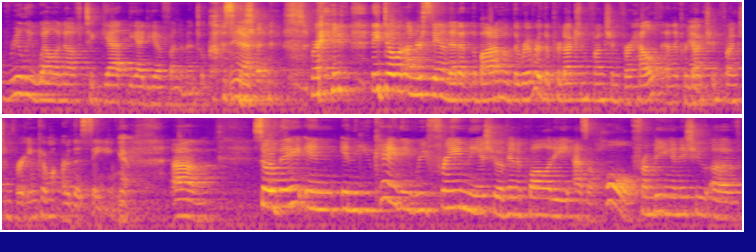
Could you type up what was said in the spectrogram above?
really well enough to get the idea of fundamental causation, yeah. right? They don't understand that at the bottom of the river, the production function for health and the production yeah. function for income are the same. Yeah. Um, so they in in the UK they reframe the issue of inequality as a whole from being an issue of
